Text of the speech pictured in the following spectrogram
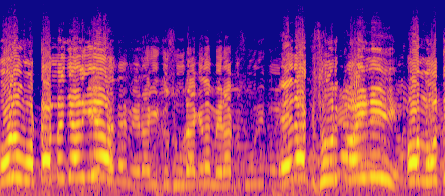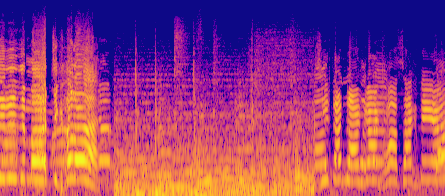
ਉਹਨੂੰ ਵੋਟਾਂ ਮਿਲ ਜਾਣਗੀਆਂ। ਕਹਿੰਦੇ ਮੇਰਾ ਕੀ ਕਸੂਰ ਆ ਕਹਿੰਦਾ ਮੇਰਾ ਕਸੂਰ ਹੀ ਕੋਈ ਇਹਦਾ ਕਸੂਰ ਕੋਈ ਨਹੀਂ। ਉਹ ਮੋਦੀ ਦੀ ਜਮਾਤ 'ਚ ਖੜਾ। ਹੈ ਅਸੀਂ ਤਾਂ ਡਾਂਗਾ ਖਾ ਸਕਦੇ ਆ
